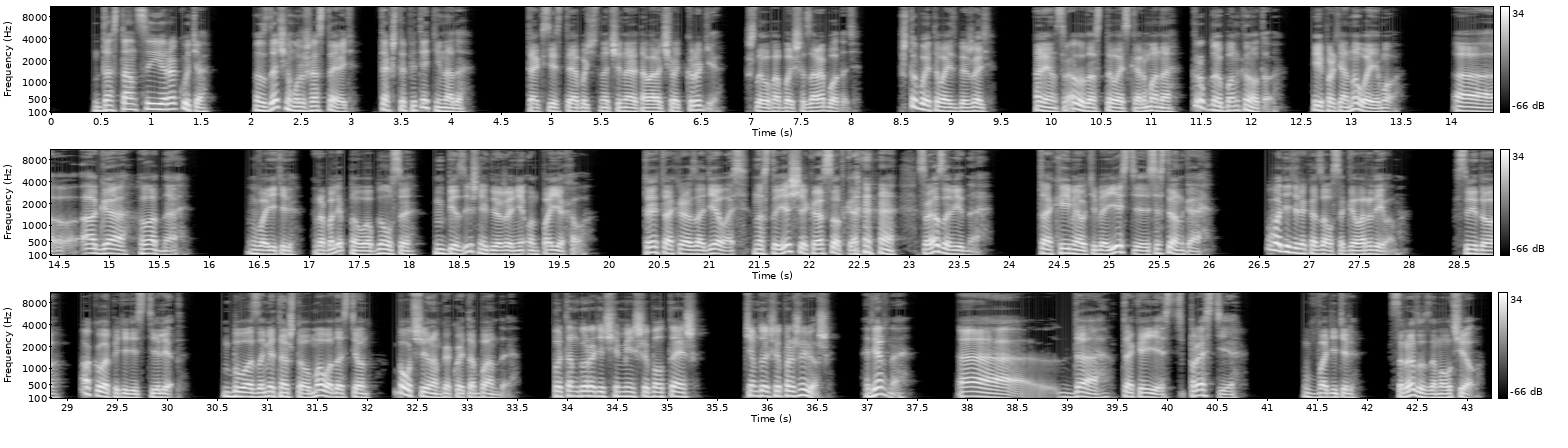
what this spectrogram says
«До станции Яракутя. Сдачу можешь оставить, так что питать не надо». Таксисты обычно начинают наворачивать круги, чтобы побольше заработать. Чтобы этого избежать, Ален сразу достала из кармана крупную банкноту и протянула ему. «А, ага, ладно». Водитель раболепно улыбнулся, без лишних движений он поехал. «Ты так разоделась, настоящая красотка, сразу видно. Так имя у тебя есть, сестренка?» Водитель оказался говорливым. С виду около 50 лет. Было заметно, что в молодости он был членом какой-то банды. В этом городе чем меньше болтаешь, тем дольше проживешь, верно? А, да, так и есть, прости. Водитель сразу замолчал.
